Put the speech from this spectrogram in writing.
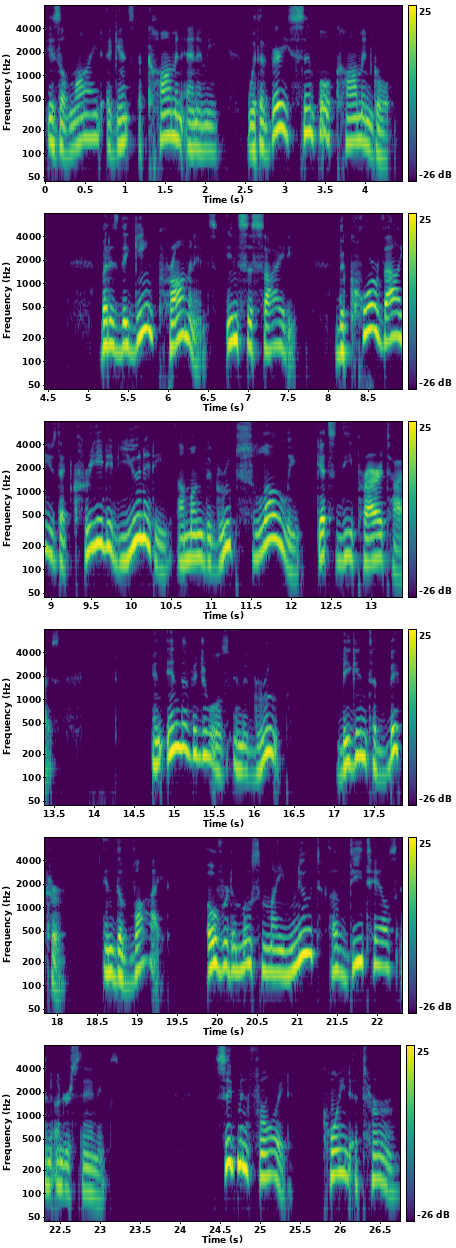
is aligned against a common enemy with a very simple common goal. But as they gain prominence in society, the core values that created unity among the group slowly gets deprioritized and individuals in the group begin to bicker and divide over the most minute of details and understandings. Sigmund Freud coined a term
